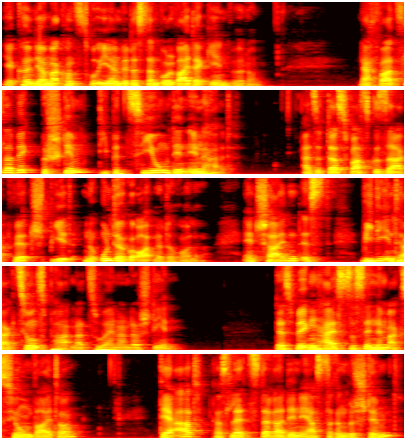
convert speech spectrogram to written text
Ihr könnt ja mal konstruieren, wie das dann wohl weitergehen würde. Nach Watzlawick bestimmt die Beziehung den Inhalt. Also das, was gesagt wird, spielt eine untergeordnete Rolle. Entscheidend ist, wie die Interaktionspartner zueinander stehen. Deswegen heißt es in dem Axiom weiter, derart, dass letzterer den ersteren bestimmt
